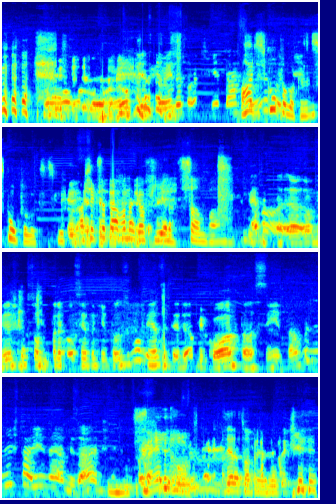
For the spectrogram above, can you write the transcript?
Ô, eu, eu ainda tô aqui, tá? Ó, Eu desculpa, Lucas, desculpa, Lucas, desculpa. Achei que você tava na gafieira, samba. É, não, eu, eu vejo que eu sofro preconceito aqui em todos os momentos, entendeu? Me cortam assim e tal, mas a gente tá aí, né? Amizade. Sério? Prazer a sua presença aqui.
